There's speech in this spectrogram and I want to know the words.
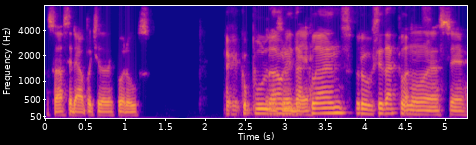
to se asi dá počítat jako rose. Tak jako pull down je takhle, rose je takhle. No jasně.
